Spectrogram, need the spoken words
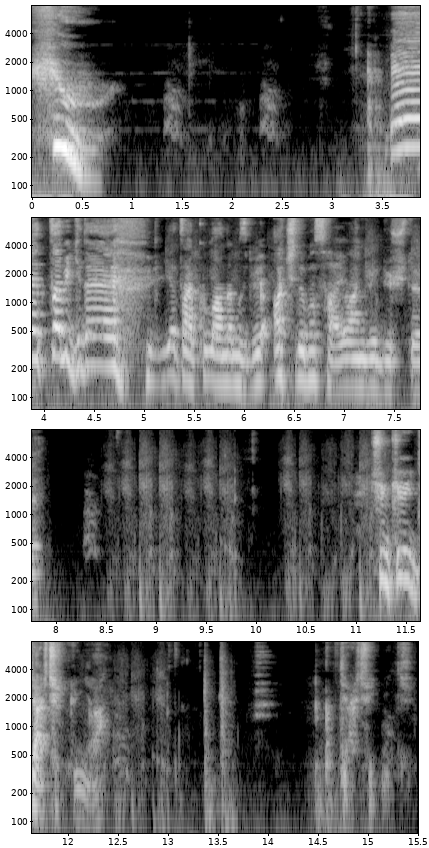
Phew. Ve tabii ki de yatak kullandığımız gibi açlığımız hayvan gibi düştü. Çünkü gerçek dünya. Gerçeklik.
